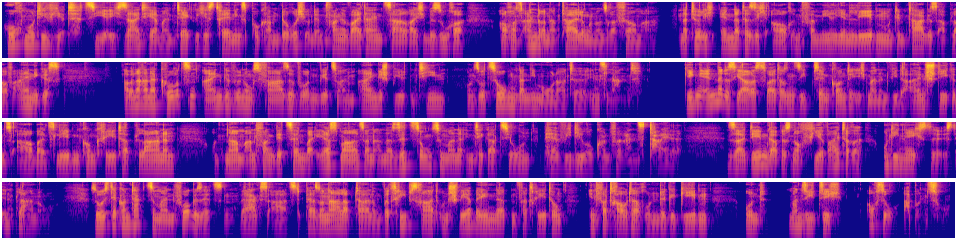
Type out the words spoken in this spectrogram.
Hochmotiviert ziehe ich seither mein tägliches Trainingsprogramm durch und empfange weiterhin zahlreiche Besucher, auch aus anderen Abteilungen unserer Firma. Natürlich änderte sich auch im Familienleben und im Tagesablauf einiges, aber nach einer kurzen Eingewöhnungsphase wurden wir zu einem eingespielten Team und so zogen dann die Monate ins Land. Gegen Ende des Jahres 2017 konnte ich meinen Wiedereinstieg ins Arbeitsleben konkreter planen und nahm Anfang Dezember erstmals an einer Sitzung zu meiner Integration per Videokonferenz teil. Seitdem gab es noch vier weitere und die nächste ist in Planung. So ist der Kontakt zu meinen Vorgesetzten, Werksarzt, Personalabteilung, Betriebsrat und Schwerbehindertenvertretung in vertrauter Runde gegeben und man sieht sich auch so ab und zu.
